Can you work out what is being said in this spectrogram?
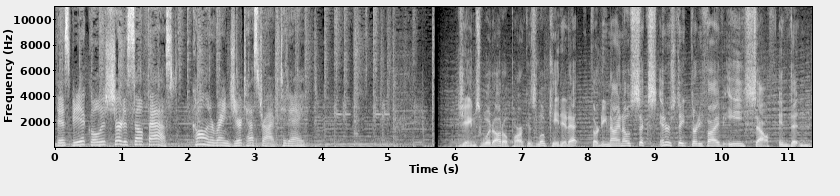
This vehicle is sure to sell fast. Call and arrange your test drive today. James Wood Auto Park is located at 3906 Interstate 35E South in Denton.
